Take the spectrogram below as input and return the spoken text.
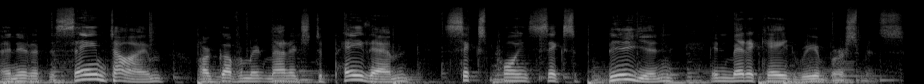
and yet at the same time, our government managed to pay them 6.6 billion in Medicaid reimbursements.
